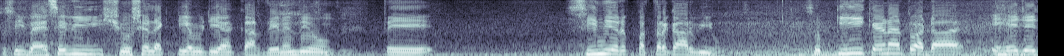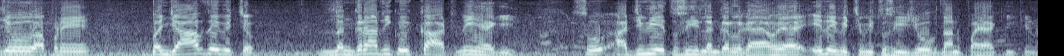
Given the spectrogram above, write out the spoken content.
ਤੁਸੀਂ ਵੈਸੇ ਵੀ ਸੋਸ਼ਲ ਐਕਟੀਵਿਟੀਆਂ ਕਰਦੇ ਰਹਿੰਦੇ ਹੋ ਤੇ ਸੀਨੀਅਰ ਪੱਤਰਕਾਰ ਵੀ ਹੋ। ਸੋ ਕੀ ਕਹਿਣਾ ਤੁਹਾਡਾ ਇਹ ਜੇ ਜੋ ਆਪਣੇ ਪੰਜਾਬ ਦੇ ਵਿੱਚ ਲੰਗਰਾਂ ਦੀ ਕੋਈ ਘਾਟ ਨਹੀਂ ਹੈਗੀ, ਸੋ ਅੱਜ ਵੀ ਇਹ ਤੁਸੀਂ ਲੰਗਰ ਲਗਾਇਆ ਹੋਇਆ ਹੈ, ਇਹਦੇ ਵਿੱਚ ਵੀ ਤੁਸੀਂ ਯੋਗਦਾਨ ਪਾਇਆ, ਕੀ ਕਹਿਣਾ?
